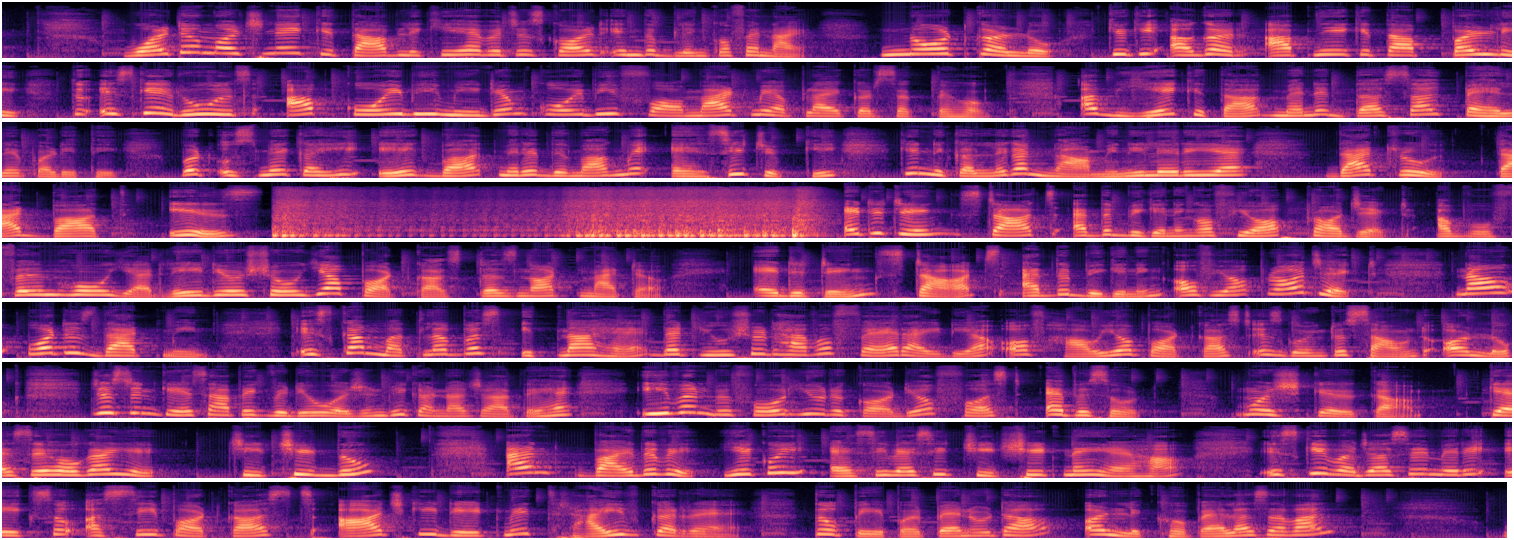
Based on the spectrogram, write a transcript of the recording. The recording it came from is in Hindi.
वॉल्टर मर्च ने एक किताब लिखी है which is called in the blink of an eye note कर लो, क्योंकि अगर आपने ये किताब पढ़ ली तो इसके रूल्स आप कोई भी मीडियम कोई भी फॉर्मेट में अप्लाई कर सकते हो। अब ये किताब मैंने 10 साल पहले पढ़ी थी बट उसमें कही एक बात मेरे दिमाग में ऐसी चिपकी कि निकलने का नाम ही नहीं ले रही है। दैट रूल दैट बात is editing start at the beginning of your project अब वो फ़िल्म हो या रेडियो शो या podcast does not matter editing start at the beginning of your project now what is that mean इसका मतलब बस इतना है that you should have a fair idea of how your podcast is going to sound और लुक जस्ट इन केस आप एक वीडियो वर्जन भी करना चाहते हैं even before you record your first episode मुश्किल काम. कैसे होगा ये? चीट शीट दूँ? एंड बाय द वे ये कोई ऐसी वैसी चीट शीट नहीं है हाँ। इसकी वजह से मेरे 180 पॉडकास्ट आज की डेट में थ्राइव कर रहे हैं। तो पेपर पेन उठाओ और लिखो पहला सवाल।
